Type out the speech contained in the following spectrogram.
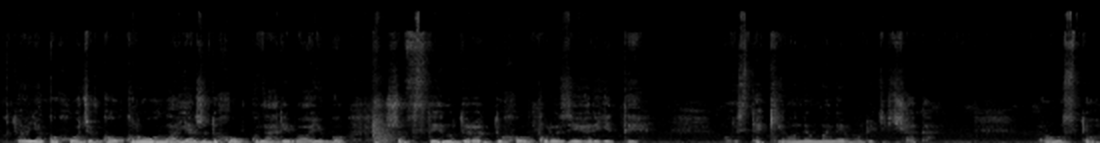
Хто яку хоче, в кого кругла, я вже духовку нагріваю, бо щоб встигнути духовку розігріти. Ось такі вони в мене будуть, дівчата. Просто,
